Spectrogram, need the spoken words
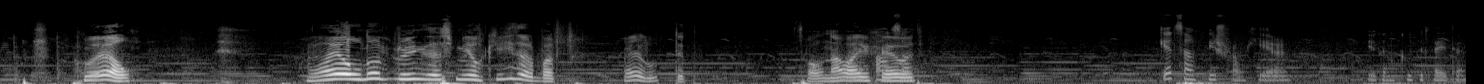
milk. Well, I'll not drink this milk either, but I looted. So now I found have it. Get some fish from here. You can cook it later.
